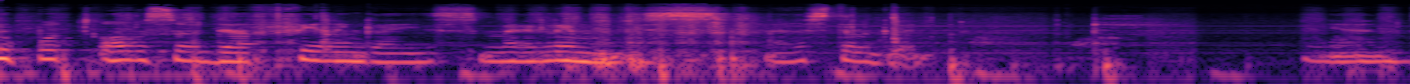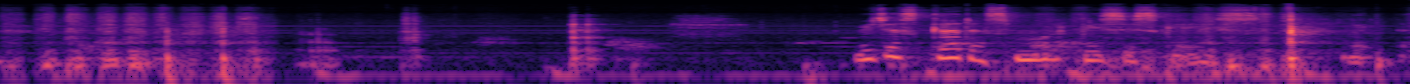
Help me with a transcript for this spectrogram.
to put also the filling guys my lemon is uh, still good Ayan. we just cut a small pieces guys like that.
